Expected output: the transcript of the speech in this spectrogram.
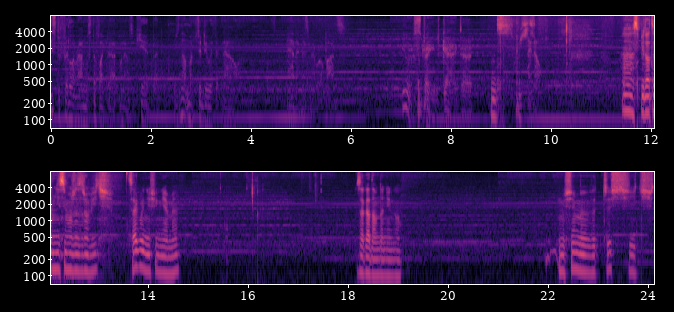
Used to fiddle around with stuff like that when I was a kid, but there's not much to do with it now. Man, I miss my robots. You're a strange guy, Doug. Nic. I know. Z pilotem nic nie może zrobić. Cegły nie sięgniemy. Zagadam do niego. Musimy wyczyścić...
